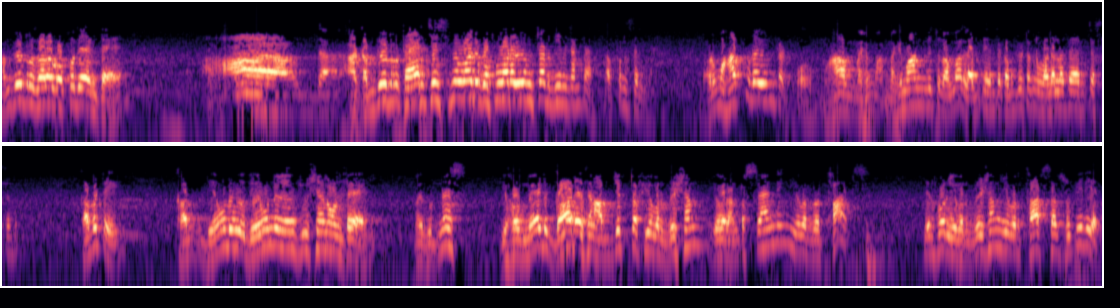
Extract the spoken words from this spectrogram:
కంప్యూటర్ చాలా గొప్పదే అంటే ఆ కంప్యూటర్ తయారు చేసిన వాడు గొప్పవాడై ఉంటాడు దీనికంట తప్పనిసరిగా. వాడు మహాత్ముడై ఉంటాడు. ఓ మహా మహిమ మహిమాన్వితులు అవ్వాలి లేకపోతే ఇంత కంప్యూటర్ని వడలా తయారు చేస్తాడు? కాబట్టి దేవుడు దేవుణ్ణి నేను చూశాను అంటే my goodness you have made God as an object of your vision your understanding your thoughts. Therefore your vision your thoughts are superior.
